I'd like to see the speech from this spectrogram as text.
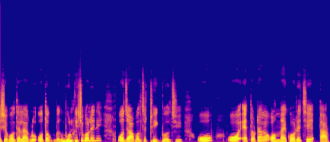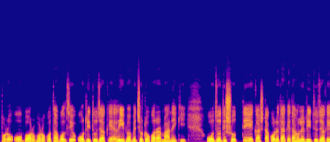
এসে বলতে লাগল, ও তো ভুল কিছু বলেনি। ও যা বলছে ঠিক বলছে। ও ও এতটা অন্যায় করেছে, তারপরেও ও বড় বড় কথা বলছে। ও ঋতুজাকে এইভাবে ছোট করার মানে কি? ও যদি সত্যিই এ কাজটা করে থাকে, তাহলে ঋতুজাকে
